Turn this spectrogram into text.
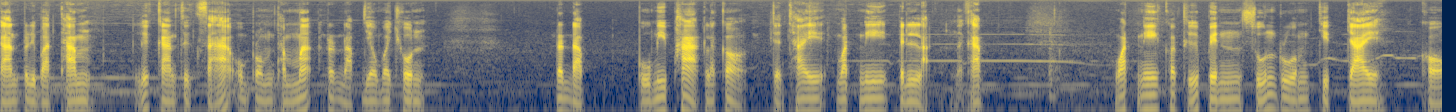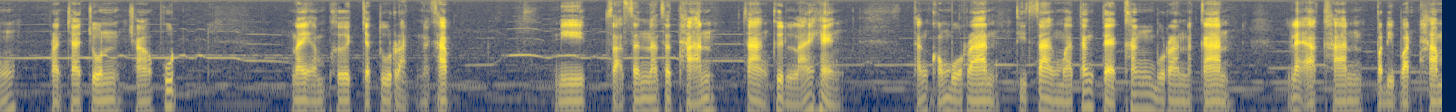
การปฏิบัติธรรม หรือการศึกษาอบรมธรรมะระดับเยาวชน ระดับภูมิภาคแล้วก็จะใช้วัดนี้เป็นหลักนะครับ วัดนี้ก็ถือเป็นศูนย์รวมจิตใจของประชาชนชาวพุทธ ในอำเภอจตุรัสนะครับ มีศาสนสถานสร้างขึ้นหลายแห่ง ทั้งของโบราณที่สร้างมาตั้งแต่ครั้งโบราณกาลและอาคารปฏิบัติธรรม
